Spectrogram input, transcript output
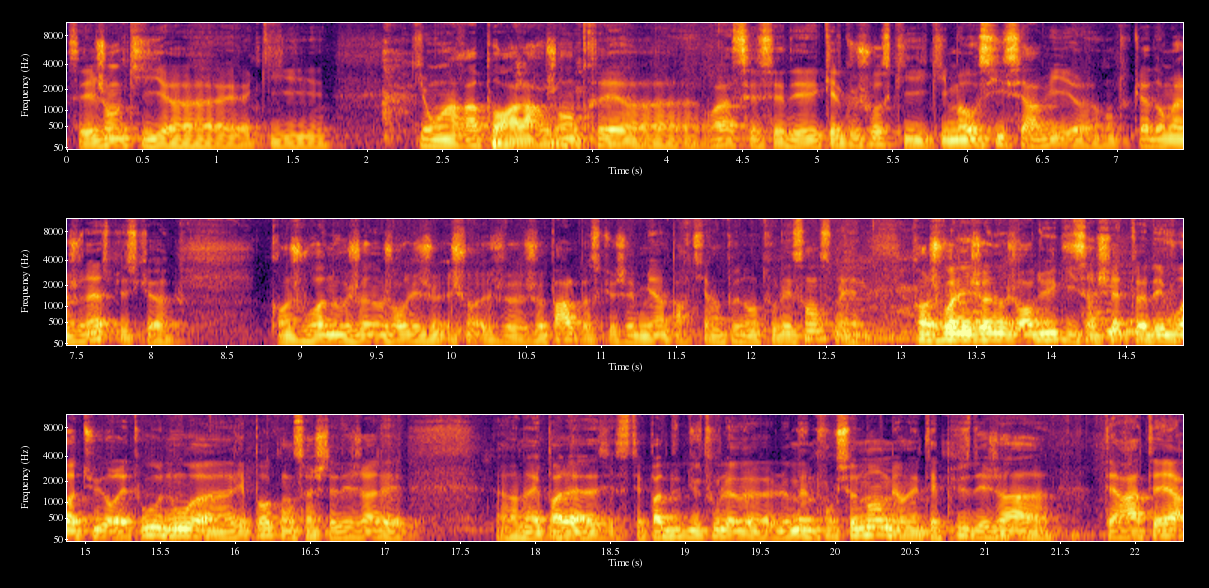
c'est des gens qui, qui qui ont un rapport à l'argent très... Euh, voilà, c'est quelque chose qui, m'a aussi servi, euh, en tout cas dans ma jeunesse, puisque quand je vois nos jeunes aujourd'hui, je, parle parce que j'aime bien partir un peu dans tous les sens, mais quand je vois les jeunes aujourd'hui qui s'achètent des voitures et tout, nous, à l'époque, on s'achetait déjà les... On n'avait pas, c'était pas du tout le, même fonctionnement, mais on était plus déjà terre à terre.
